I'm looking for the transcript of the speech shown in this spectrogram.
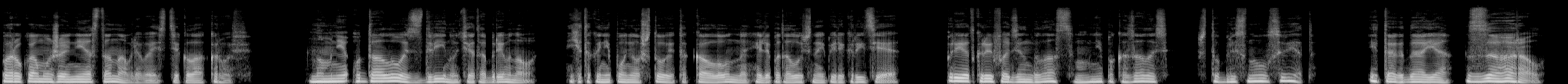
по рукам уже не останавливаясь стекла кровь. Но мне удалось сдвинуть это бревно. Я так и не понял, что это, колонна или потолочное перекрытие. Приоткрыв один глаз, мне показалось, что блеснул свет. И тогда я заорал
